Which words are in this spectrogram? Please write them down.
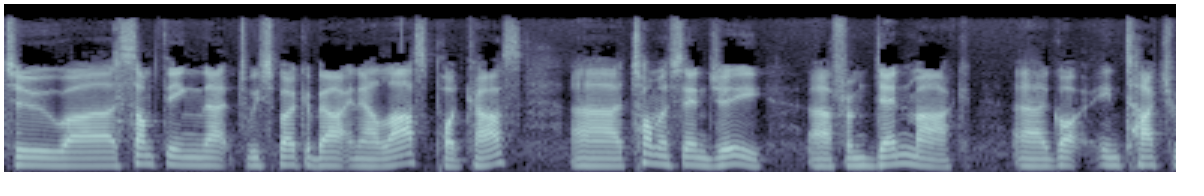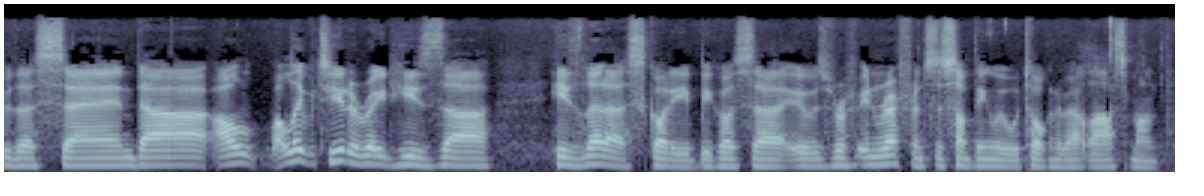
to uh, something that we spoke about in our last podcast. Uh, Thomas NG uh, from Denmark uh, got in touch with us, and uh, I'll I'll leave it to you to read his uh, his letter, Scotty, because it was in reference to something we were talking about last month.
